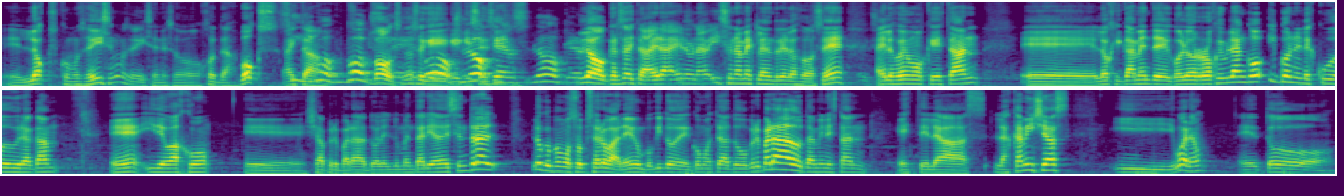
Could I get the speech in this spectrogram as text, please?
eh, locks, ¿cómo se dicen? ¿Cómo se dicen eso, J? Box, ahí Sí, está. bo- box, Box, eh, no sé box, qué, qué quise lockers, decir. lockers. Lockers, ahí está. Era, era una, hice una mezcla entre los dos, ¿eh? Ahí los vemos que están, eh, lógicamente, de color rojo y blanco y con el escudo de huracán. Y debajo, ya preparada toda la indumentaria de central. Lo que podemos observar, ¿eh? Un poquito de cómo está todo preparado. También están este, las, las camillas. Y bueno, eh, todo,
